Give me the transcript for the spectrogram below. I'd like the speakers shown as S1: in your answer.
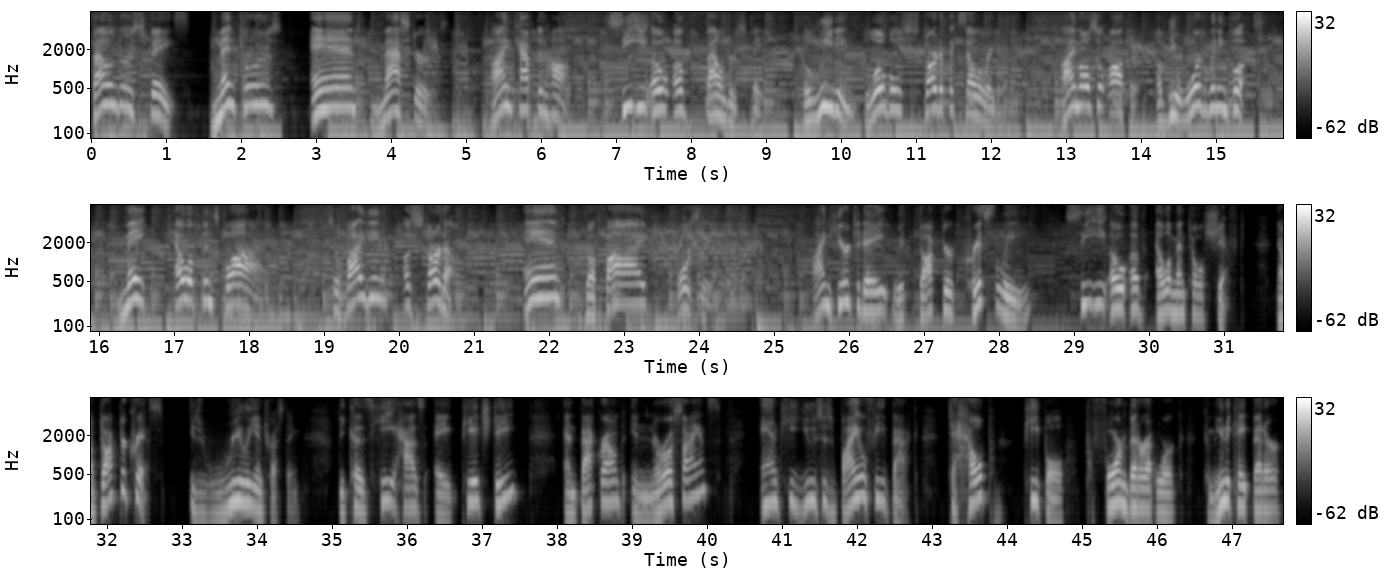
S1: Founders Space, Mentors and Masters. I'm Captain Hoff, CEO of Founders Space, the leading global startup accelerator. I'm also author of the award winning books Make Elephants Fly, Surviving a Startup, and The Five Forces. I'm here today with Dr. Chris Lee, CEO of Elemental Shift. Now, Dr. Chris is really interesting because he has a PhD and background in neuroscience, and he uses biofeedback to help people perform better at work, communicate better,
